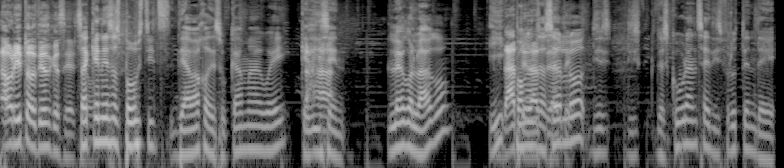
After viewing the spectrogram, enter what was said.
ahorita lo tienes que hacer. chavo. Saquen esos post-its de abajo de su cama, güey, que Ajá. dicen, luego lo hago y Date, pónganse date, a hacerlo, dis- dis- descúbranse, disfruten de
